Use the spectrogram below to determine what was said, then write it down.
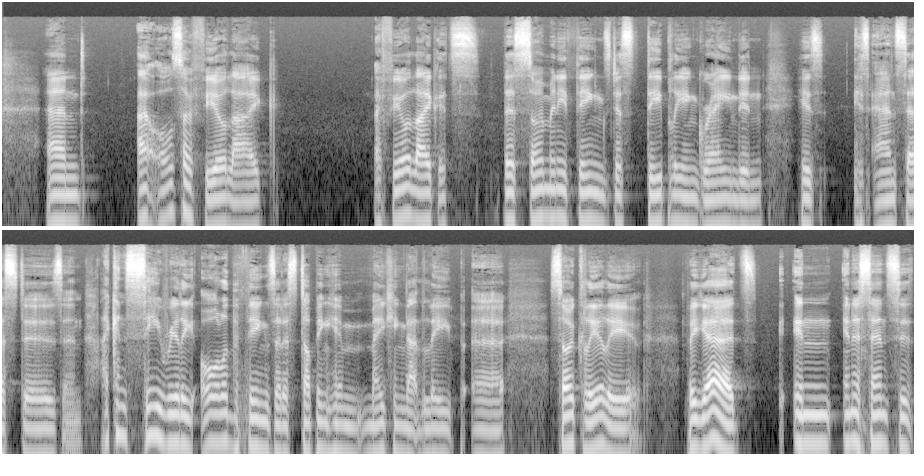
and i also feel like i feel like it's there's so many things just deeply ingrained in his his ancestors and i can see really all of the things that are stopping him making that leap uh, so clearly. But yeah it's in in a sense it,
